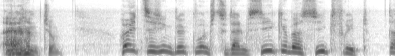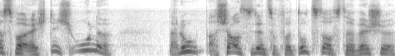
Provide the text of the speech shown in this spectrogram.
Herzlichen Glückwunsch zu deinem Sieg über Siegfried. Das war echt nicht ohne. Nanu, was schaust du denn so verdutzt aus der Wäsche?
